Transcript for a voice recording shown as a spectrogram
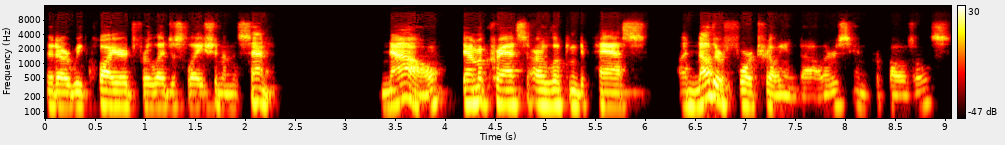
that are required for legislation in the Senate. Now, Democrats are looking to pass another $4 trillion in proposals,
